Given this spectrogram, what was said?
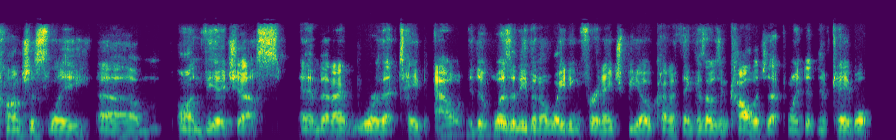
consciously um, on VHS and that I wore that tape out. It wasn't even a waiting for an HBO kind of thing because I was in college at that point, didn't have cable,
